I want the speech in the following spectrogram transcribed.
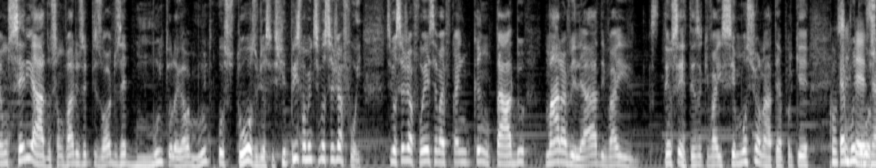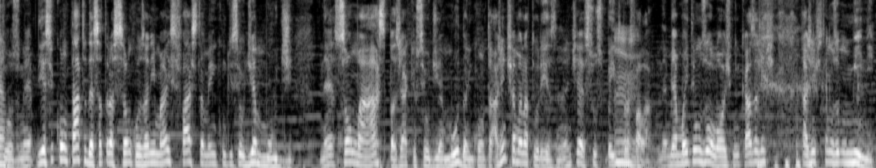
é um seriado, são vários episódios, é muito legal, é muito gostoso de assistir, principalmente se você já foi. Se você já foi, você vai ficar encantado, maravilhado e vai. Tenho certeza que vai se emocionar, até porque Com é muito certeza. gostoso, né? E esse contato dessa atração com os animais faz também com que seu dia mude, né? Só uma aspas, já que o seu dia muda em conta. A gente chama a natureza, né? A gente é suspeito Hum. pra falar. Né? Minha mãe tem um zoológico em casa, a gente, a gente tem um mini.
